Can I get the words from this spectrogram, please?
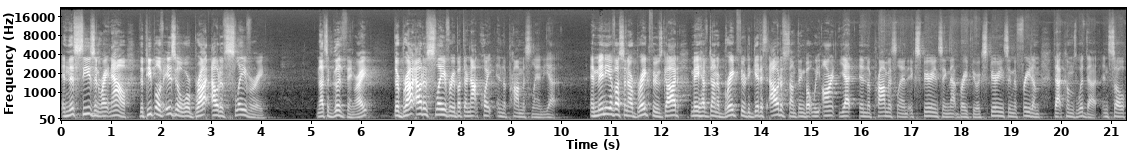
In this season right now, the people of Israel were brought out of slavery. And that's a good thing, right? They're brought out of slavery, but they're not quite in the promised land yet. And many of us in our breakthroughs, God may have done a breakthrough to get us out of something, but we aren't yet in the promised land experiencing that breakthrough, experiencing the freedom that comes with that. And so,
